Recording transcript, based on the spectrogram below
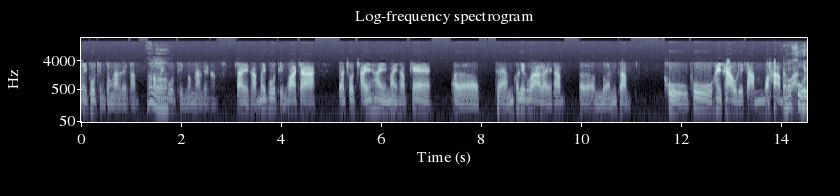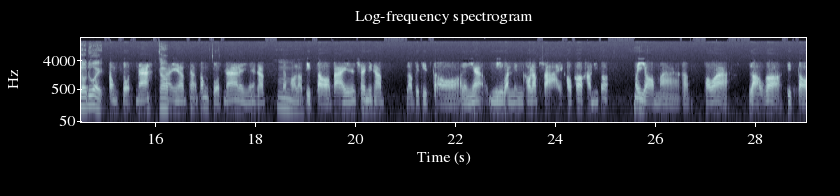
ไม่พูดถึงตรงนั้นเลยครับอ้าวเหรอเขาไม่พูดถึงตรงนั้นเลยครับ ใช่ครับ ไม่พูดถึงว่าจะจะชดใช้ให้ไม่ครับ แค่ เอ่อแถมเขาเรียกว่าอะไรครับ เอ่อเหมือนกับขู่ผู้ให้เช่าด้วยซ้ำว่าแบแต่บว่าว่าครูเราด้วยต้องปลดนะครับใช่ครับ ถ้าต้องปลดนะอะไรอย่างเงี้ยครับมแต่พอเราติดต่อไปใช่ไหมครับ เราไปติดต่ออะไรเงี้ย มีวันหนึ่งเขารับสายเขาก็คราวนี้ก็ไม่ยอมมาครับ เพราะว่าเราก็ติดต่อ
